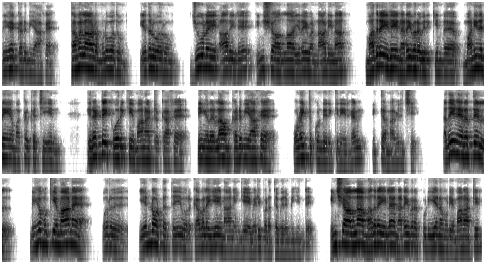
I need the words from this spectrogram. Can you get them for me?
மிக கடுமையாக தமிழ்நாடு முழுவதும் எதிர்வரும் ஜூலை ஆறிலே இன்ஷா அல்லாஹ் இறைவன் நாடினார் மதுரையிலே நடைபெறவிருக்கின்ற மனிதநேய மக்கள் கட்சியின் இரட்டை கோரிக்கை மாநாட்டிற்காக நீங்கள் எல்லாம் கடுமையாக உழைத்து கொண்டிருக்கிறீர்கள். மிக்க மகிழ்ச்சி. அதே நேரத்தில் மிக முக்கியமான ஒரு எண்ணோட்டத்தை ஒரு கவலையை நான் இங்கே வெளிப்படுத்த விரும்புகின்றேன். இன்ஷா அல்லாஹ் மதுரையில் நடைபெறக்கூடிய நம்முடைய மாநாட்டில்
